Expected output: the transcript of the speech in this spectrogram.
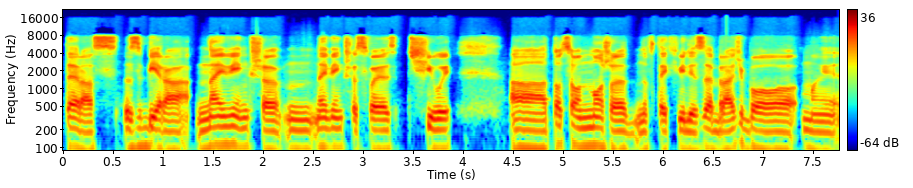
teraz zbiera największe, największe swoje siły. To, co on może w tej chwili zebrać, bo my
